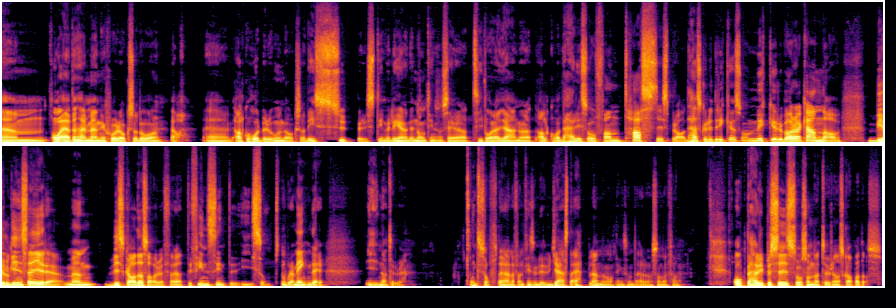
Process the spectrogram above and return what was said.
Um, och även här människor också då, ja, Eh, alkoholberoende också. Det är superstimulerande. Det är någonting som säger att i våra hjärnor att alkohol, det här är så fantastiskt bra. Det här ska du dricka så mycket du bara kan av. Biologin säger det, men vi skadas av det för att det finns inte i så stora mängder i naturen. Inte så ofta i alla fall. Det finns jästa äpplen eller någonting sånt där. Och sådana fall. Och det här är precis så som naturen har skapat oss.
